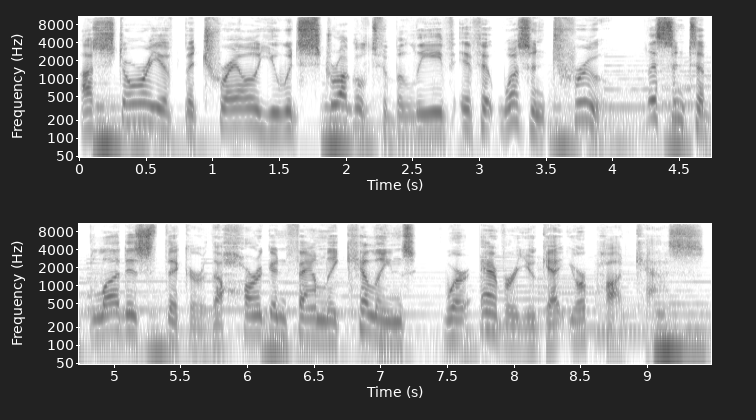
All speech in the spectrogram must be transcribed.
A story of betrayal you would struggle to believe if it wasn't true. Listen to Blood is Thicker The Hargan Family Killings wherever you get your podcasts.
